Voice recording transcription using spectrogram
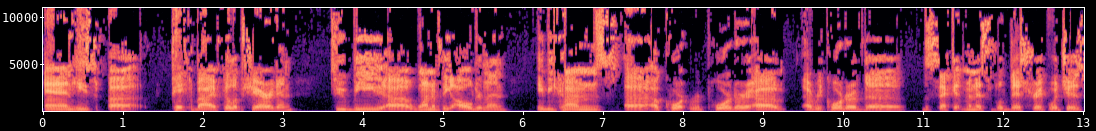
And he's, uh, picked by Philip Sheridan to be, uh, one of the aldermen. He becomes, uh, a court reporter, uh, a recorder of the, the second municipal district, which is,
